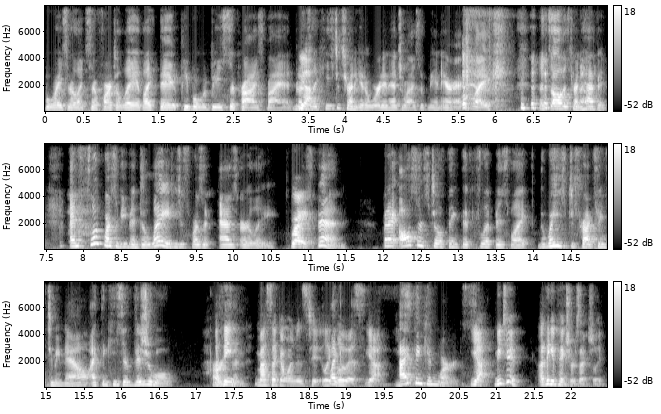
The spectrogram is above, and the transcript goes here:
boys are like so far delayed, like they people would be surprised by it. But I Yeah. was like, he's just trying to get a word in edgewise with me and Eric. Like that's all that's trying to happen. And Flip wasn't even delayed; he just wasn't as early right. as. Ben. But I also still think that Flip is like the way he describes things to me now. I think he's a visual person. I think my second one is too. Like, Like, Lewis. Yeah. I think in words. yeah, me too. I think in pictures, actually.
